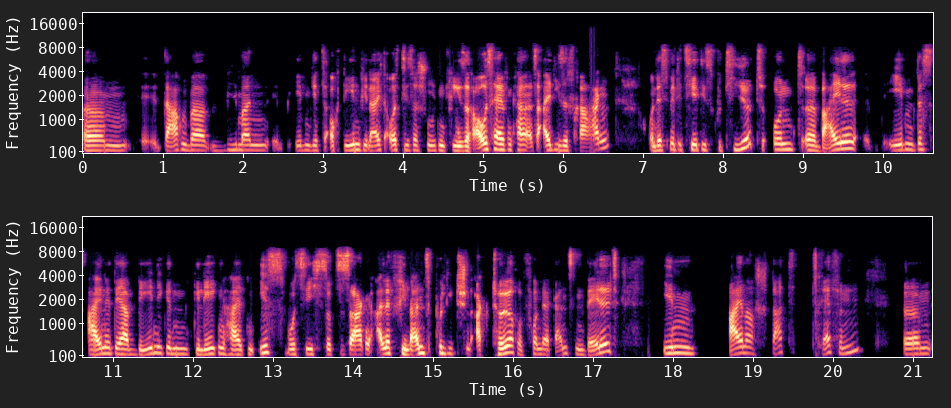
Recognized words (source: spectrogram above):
ähm, darüber, wie man eben jetzt auch denen vielleicht aus dieser Schuldenkrise raushelfen kann. Also all diese Fragen. Und das wird jetzt hier diskutiert und äh, weil eben das eine der wenigen Gelegenheiten ist, wo sich sozusagen alle finanzpolitischen Akteure von der ganzen Welt in einer Stadt treffen, ähm,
